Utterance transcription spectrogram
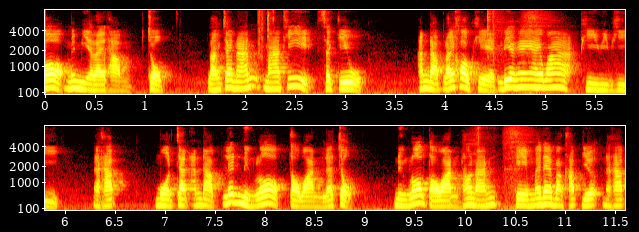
ก็ไม่มีอะไรทำจบ หลังจากนั้นมาที่สกิลอันดับไร้ขอบเขตเรียกง่ายๆว่า PVP นะครับ โหมดจัดอันดับเล่น 1 รอบต่อวันและจบ 1 รอบต่อวันเท่านั้นเกมไม่ได้บังคับเยอะนะครับ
